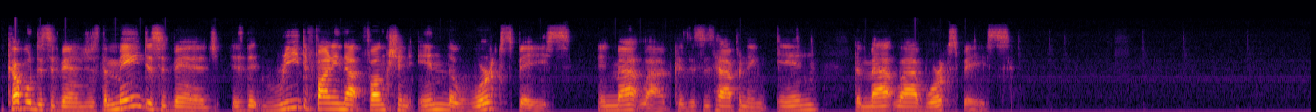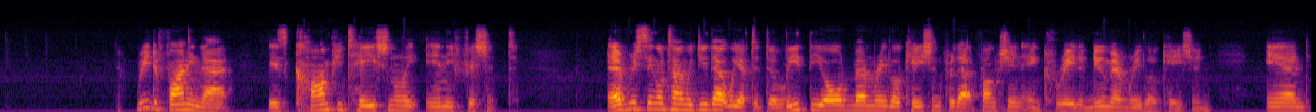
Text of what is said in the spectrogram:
a couple disadvantages. The main disadvantage is that redefining that function in the workspace in MATLAB because this is happening in the MATLAB workspace. Redefining that is computationally inefficient. Every single time we do that, we have to delete the old memory location for that function and create a new memory location. And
